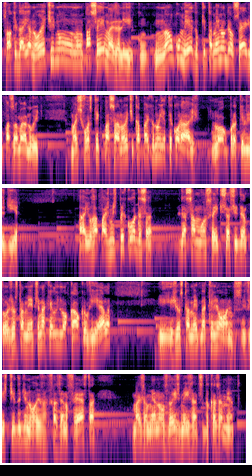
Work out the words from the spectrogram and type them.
Só que daí à noite não, não passei mais ali. Com, não com medo, porque também não deu certo de passar mais a noite. Mas se fosse ter que passar a noite, capaz que eu não ia ter coragem, logo por aqueles dias. Aí o rapaz me explicou dessa, dessa moça aí que se acidentou justamente naquele local que eu vi ela e justamente naquele ônibus, vestida de noiva, fazendo festa mais ou menos uns dois meses antes do casamento.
